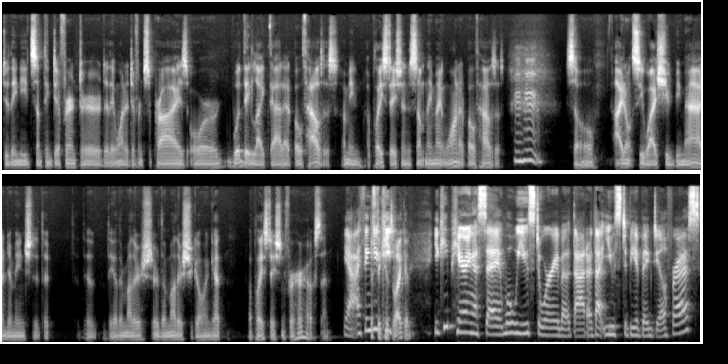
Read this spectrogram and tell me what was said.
do they need something different, or do they want a different surprise, or would they like that at both houses? I mean, a PlayStation is something they might want at both houses. Mm-hmm. So I don't see why she would be mad. I mean, she, the the, the other mother or the mother should go and get a PlayStation for her house then. Yeah, I think you the keep, kids like it. You keep hearing us say, "Well, we used to worry about that," or "That used to be a big deal for us."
